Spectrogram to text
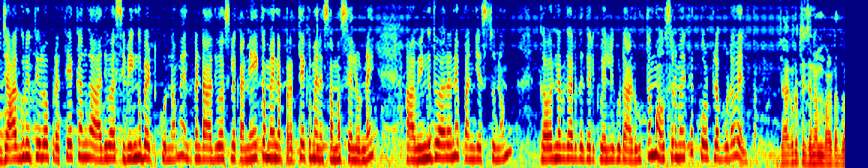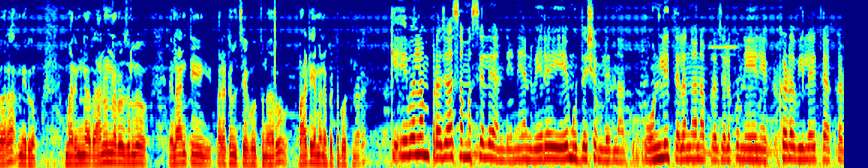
జాగృతిలో ప్రత్యేకంగా ఆదివాసీ వింగ్ పెట్టుకున్నాము. ఎందుకంటే ఆదివాసులకు అనేకమైన ప్రత్యేక అనేకమైన సమస్యలు ఉన్నాయి ఆ వింగ్ ద్వారానే పనిచేస్తున్నాము. గవర్నర్ గారి దగ్గరికి వెళ్ళి కూడా అడుగుతాం. అవసరమైతే కోర్టులకు కూడా వెళ్తాం. జాగృతి జనం బాట ద్వారా మీరు మరిన్న రానున్న రోజుల్లో ఎలాంటి పర్యటనలు చేయబోతున్నారు? పార్టీ ఏమైనా పెట్టబోతున్నారా? కేవలం ప్రజా సమస్యలే అండి. నేను వేరే ఏం ఉద్దేశం లేదు నాకు. ఓన్లీ తెలంగాణ ప్రజలకు నేను ఎక్కడ వీలైతే అక్కడ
